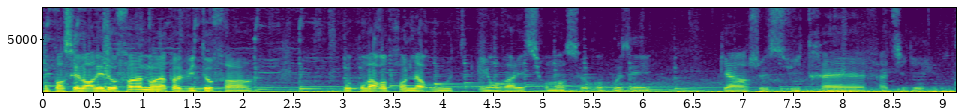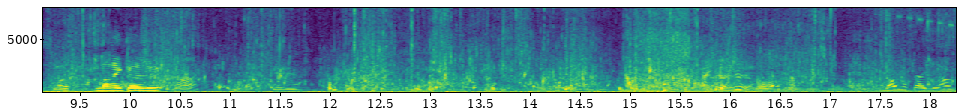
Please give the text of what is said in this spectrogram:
On pensait voir les dauphins, mais on n'a pas vu de dauphins. Donc on va reprendre la route et on va aller sûrement se reposer car je suis très fatigué. Marécageux. Marécageux. Non, mais c'est agréable,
